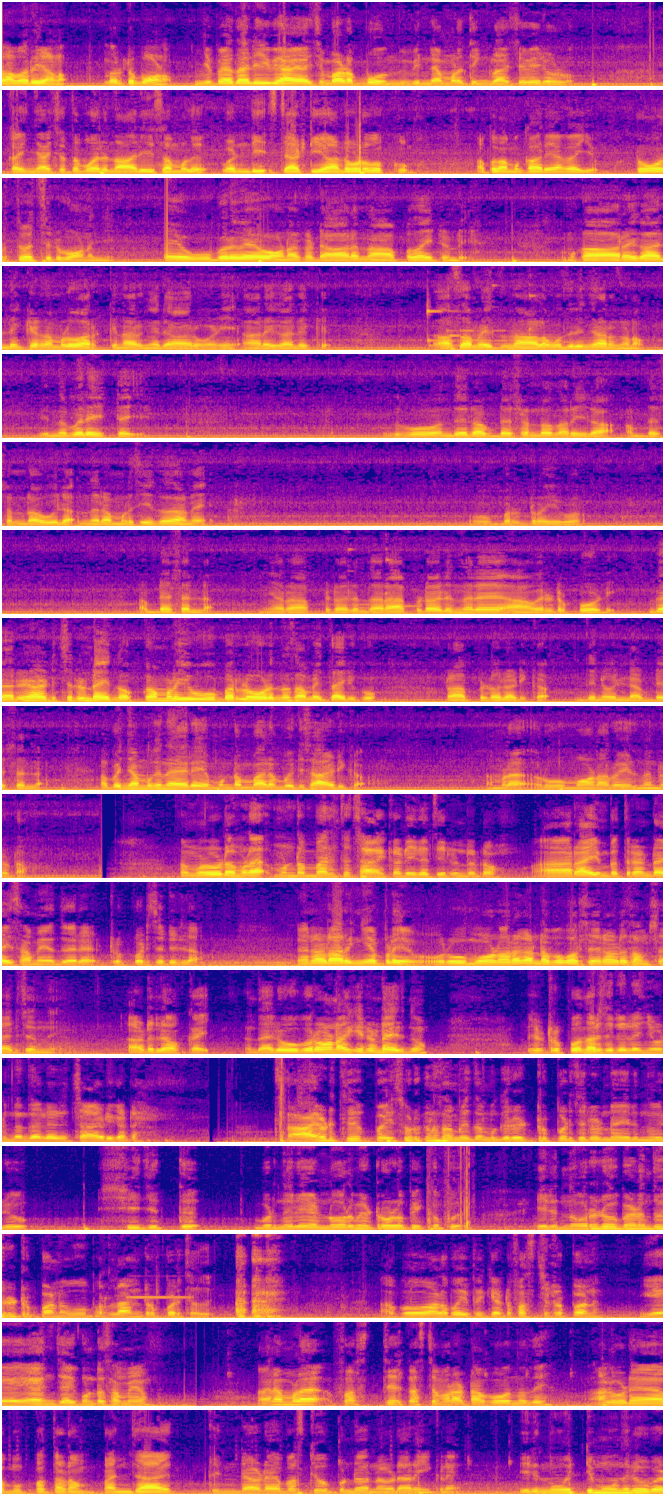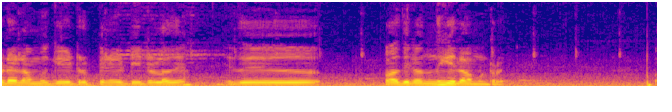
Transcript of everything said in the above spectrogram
കവർ ചെയ്യണം. എന്നിട്ട് പോകണം ഇനിയിപ്പോൾ ഏതായാലും ഈ വ്യാഴാഴ്ച പാടെ പോകുന്നു. പിന്നെ നമ്മൾ തിങ്കളാഴ്ച വരുള്ളൂ. കഴിഞ്ഞ ആഴ്ചത്തെ പോലെ നാല് ദിവസം നമ്മൾ വണ്ടി സ്റ്റാർട്ട് ചെയ്യാണ്ട് ഇവിടെ വെക്കും. അപ്പോൾ നമുക്ക് അറിയാൻ കഴിയും. ടോർച്ച് വെച്ചിട്ട് പോകണം ഇനി. ഊബർ വേഗം ഓണാക്കട്ടെ. ആറ് നാൽപ്പതായിട്ടുണ്ട് നമുക്ക് ആറേ കാലിലേക്കാണ് നമ്മൾ വർക്കിന് ഇറങ്ങിയത് ആറ് മണി ആറേ കാലിലേക്ക്. ആ സമയത്ത് നാളെ മുതൽ ഇനി ഇറങ്ങണം. ഇന്നിപ്പോൾ ലേറ്റായി ഇതിപ്പോൾ എന്തെങ്കിലും അപ്ഡേഷൻ ഉണ്ടോ അറിയില്ല അപ്ഡേഷൻ ഉണ്ടാവില്ല ഇന്നലെ നമ്മൾ ചെയ്തതാണ് ഊബർ ഡ്രൈവർ അപ്ഡേഷൻ അല്ല. ഞാൻ റാപ്പിഡോയിൽ എന്താ? റാപ്പിഡോയിൽ ഇന്നലെ ആ ഒരു ട്രിപ്പ് ഓടി. വേറെ അടിച്ചിട്ടുണ്ടായിരുന്നു. ഒക്കെ നമ്മൾ ഈ ഊബറിൽ ഓടുന്ന സമയത്തായിരിക്കും റാപ്പിഡോയിൽ അടിക്കുക. ഇതിനും ഇല്ല അപ്ഡേഷൻ അല്ല. അപ്പം നമുക്ക് നേരെ മുണ്ടമ്പാലം പോയി ചായ അടിക്കാം നമ്മളെ റൂം ഓണർ വരുന്നുണ്ട് കേട്ടോ. നമ്മളിവിടെ നമ്മളെ മുണ്ടമ്പാലത്തെ ചായക്കടയിൽ എത്തിയിട്ടുണ്ട് കേട്ടോ. ആറ് അമ്പത്തിരണ്ടായി സമയം ഇതുവരെ ട്രിപ്പ് അടിച്ചിട്ടില്ല. ഞാൻ അവിടെ ഇറങ്ങിയപ്പോഴേ റൂം ഓണറെ കണ്ടപ്പോൾ കുറച്ച് നേരം അവിടെ സംസാരിച്ചെന്ന് അവിടെ ലോക്കായി എന്തായാലും ഊബർ ഓണാക്കിയിട്ടുണ്ടായിരുന്നു പക്ഷെ ട്രിപ്പ് ഒന്നും അടിച്ചിട്ടില്ല. ഇനി ഇവിടുന്ന് എന്തായാലും ഒരു ചായ കുടിക്കട്ടെ. ചായ കുടിച്ച് പൈസ കൊടുക്കുന്ന സമയത്ത് നമുക്കൊരു ട്രിപ്പ് അടിച്ചിട്ടുണ്ടായിരുന്നു. ഒരു ഷിജിത്ത്. ഇവിടുന്ന് ഒരു എണ്ണൂറ് മീറ്റർ ഉള്ള പിക്കപ്പ് ഇരുന്നൂറ് രൂപയുടെ എന്തോ ഒരു ട്രിപ്പാണ് ഊബറിലാണ് ട്രിപ്പ് അടിച്ചത്. അപ്പോൾ ആളെ പോയി പിക്കട്ടെ ഫസ്റ്റ് ട്രിപ്പാണ് ഏഴ് അഞ്ചായി കൊണ്ട സമയം. അങ്ങനെ നമ്മളെ ഫസ്റ്റ് കസ്റ്റമർ ആട്ടാ പോകുന്നത്. ആളിവിടെ മുപ്പത്തടം പഞ്ചായത്തിന്റെ അവിടെ ബസ് സ്റ്റോപ്പ് ഉണ്ടായിരുന്നു. അവിടെ ഇറങ്ങിക്കണേ. ഇരുന്നൂറ്റി മൂന്ന് രൂപയുടെ നമുക്ക് ഈ ട്രിപ്പിന് കിട്ടിയിട്ടുള്ളത്. ഇത് പതിനൊന്ന് കിലോമീറ്റർ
